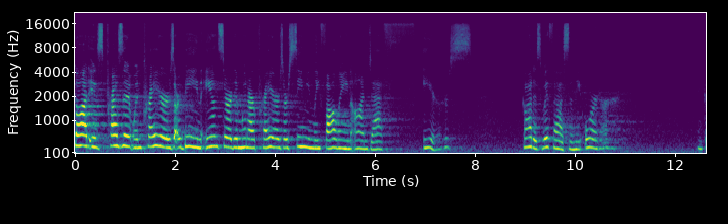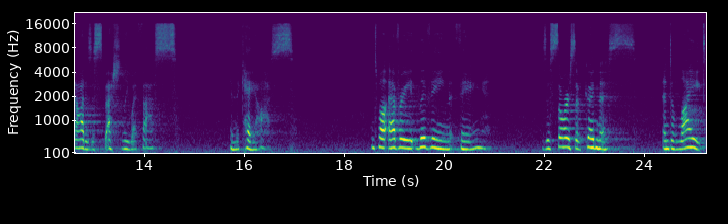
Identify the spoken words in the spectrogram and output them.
God is present when prayers are being answered and when our prayers are seemingly falling on deaf ears. God is with us in the order and God is especially with us in the chaos. And while every living thing is a source of goodness and delight,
